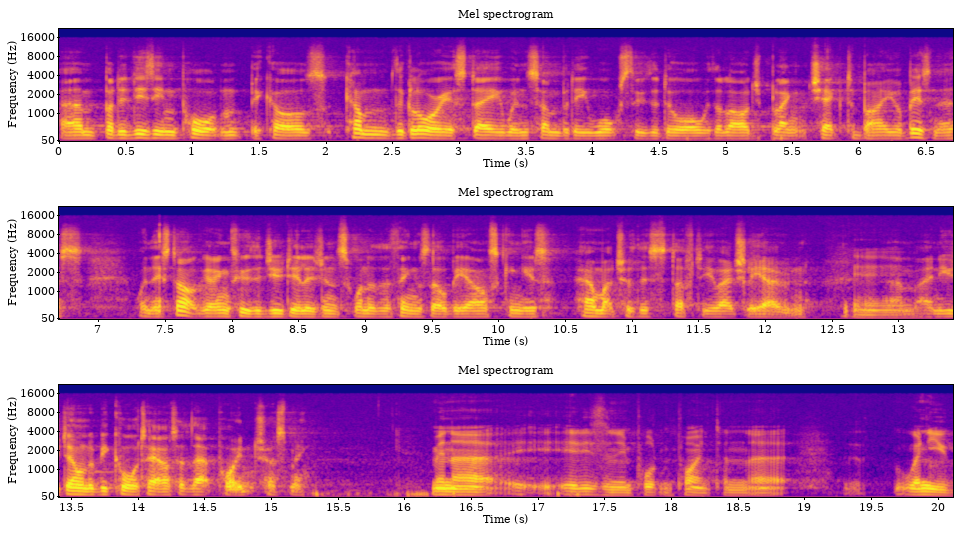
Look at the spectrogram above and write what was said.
um, but it is important because come the glorious day when somebody walks through the door with a large blank check to buy your business, when they start going through the due diligence, one of the things they'll be asking is, how much of this stuff do you actually own? Yeah. Um, and you don't want to be caught out at that point, trust me. I mean, uh, it is an important point, and uh, when you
